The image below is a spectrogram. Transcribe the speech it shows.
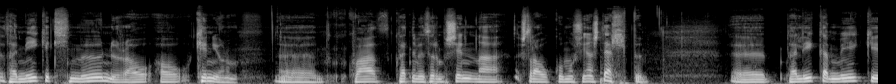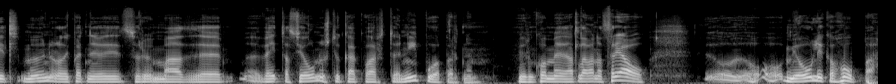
það er mikill munur á, á kynjónum hvað, hvernig við þurfum að sinna strákum og síðan stelpum. Uh, það er líka mikil munur á því hvernig við þurfum að uh, veita þjónustu gagvart nýbúabörnum. Við erum komið allavega þrjá og, og, og mjög ólíka hópa.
